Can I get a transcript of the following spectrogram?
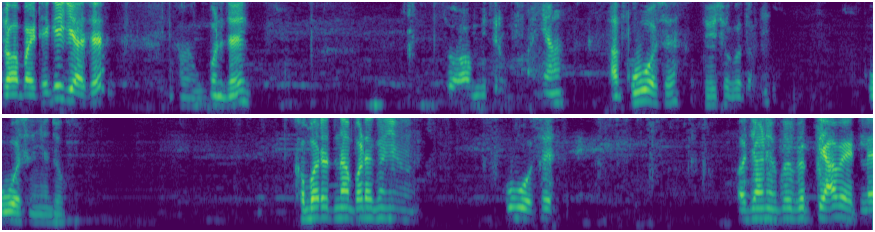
જો આ ભાઈ ઠેકી ગયા છે. હવે હું પણ જઈ. તો આ અહીંયા આ કૂવો છે, જોઈ શકો તમે. કૂવો છે અહીંયા, જો. ખબર જ ના પડે કે અહીંયા કૂવો છે. અજાણ્યો કોઈ વ્યક્તિ આવે એટલે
